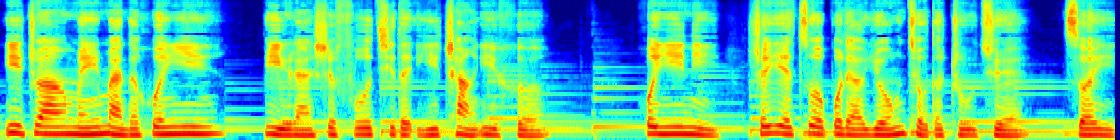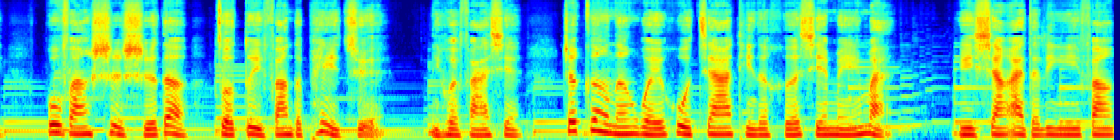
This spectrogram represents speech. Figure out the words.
一桩美满的婚姻，必然是夫妻的一唱一和。婚姻里，谁也做不了永久的主角，所以。”不妨适时的做对方的配角，你会发现这更能维护家庭的和谐美满，与相爱的另一方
